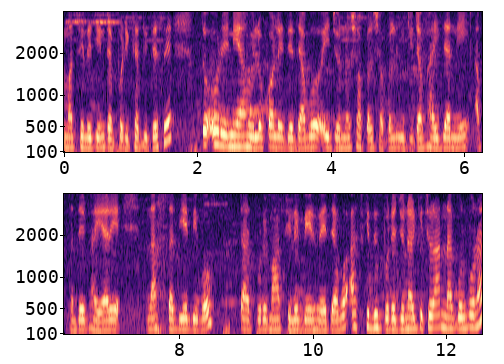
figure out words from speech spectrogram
আমার ছেলে যে ইন্টার পরীক্ষা দিতেছে, তো ওরে নেওয়া হইল কলেজে যাব এই জন্য সকাল সকাল রুটিটা ভাইজা নিই, আপনাদের ভাইয়ারে নাস্তা দিয়ে দিব, তারপরে মা ছেলে বের হয়ে যাব, আজকে দুপুরের জন্য আর কিছু রান্না করব না,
